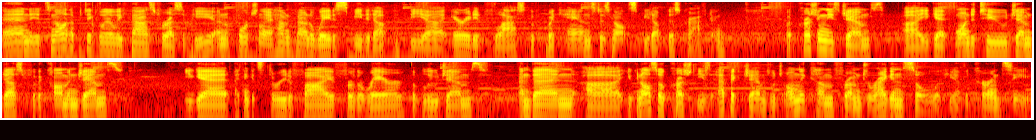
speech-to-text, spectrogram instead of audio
And it's not a particularly fast recipe, and unfortunately I haven't found a way to speed it up. The uh, aerated flask of quick hands does not speed up this crafting. But crushing these gems, uh, you get one to two gem dust for the common gems. You get, I think it's three to five for the rare, the blue gems. And then uh, you can also crush these epic gems, which only come from Dragon Soul. If you have the currency,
